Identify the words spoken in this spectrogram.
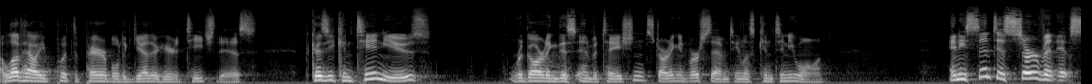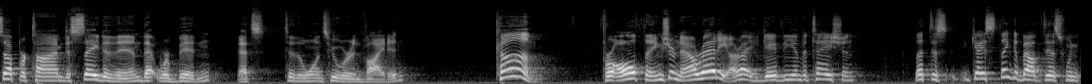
I love how he put the parable together here to teach this because he continues regarding this invitation, starting in verse 17. Let's continue on. And he sent his servant at supper time to say to them that were bidden, that's to the ones who were invited, Come, for all things are now ready. All right, he gave the invitation. Let this, guys, think about this. When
